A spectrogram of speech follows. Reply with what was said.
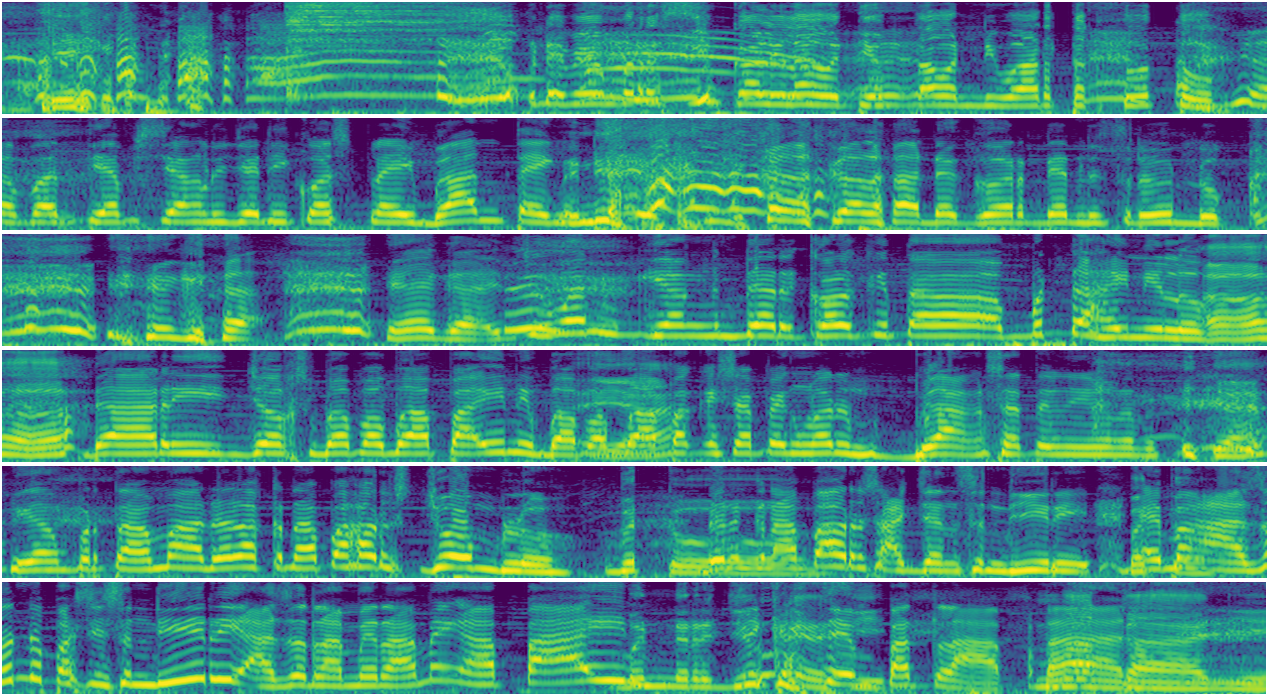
Kan? Udah membership kali lah tiap tahun di warteg tutup. Apa tiap siang lu jadi cosplay banteng Kalau ada gorden lu seruduk Enggak ya enggak. Cuman yang dari kalau kita bedah ini loh. Heeh. Dari jokes bapak-bapak ini, bapak-bapak kayak siapa yang ngeluarin bangsat ini. Iya. Yang pertama adalah kenapa harus jomblo? Betul. Dan kenapa harus azan sendiri? Betul. Emang azan udah pasti sendiri, azan rame-rame ngapain? Bener juga sih. KT48. Makanya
